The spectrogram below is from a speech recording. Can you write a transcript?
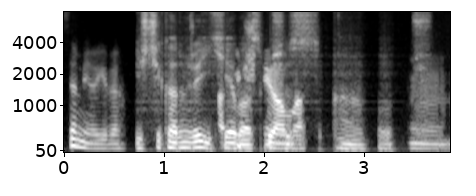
İstemiyor gibi. İşçi karıncayı 2'ye Ha, üç diyor ama. basmışız. Ha, bu. Hmm.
